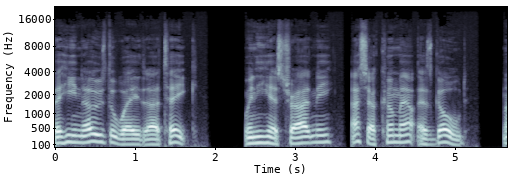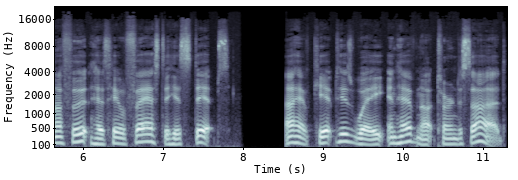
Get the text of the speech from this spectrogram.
But he knows the way that I take. When he has tried me, I shall come out as gold. My foot has held fast to his steps. I have kept his way and have not turned aside.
